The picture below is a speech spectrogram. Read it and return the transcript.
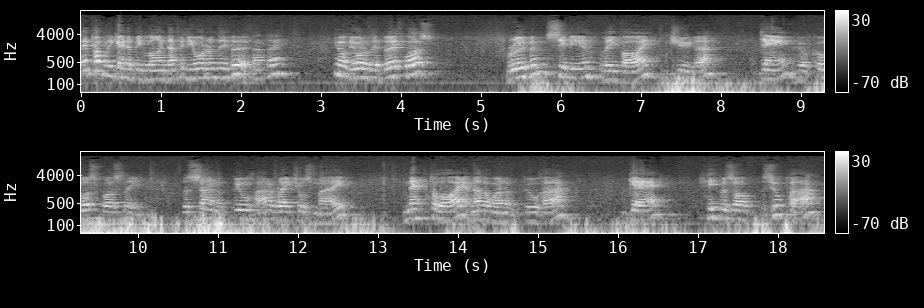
they're probably going to be lined up in the order of their birth, aren't they? You know what the order of their birth was? Reuben, Simeon, Levi, Judah, Dan, who of course was the, the son of Bilhah, Rachel's maid, Naphtali, another one of Bilhah, Gad, he was of Zilpah,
